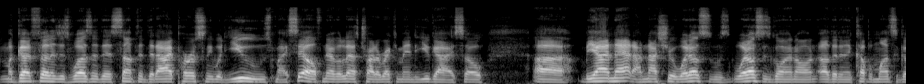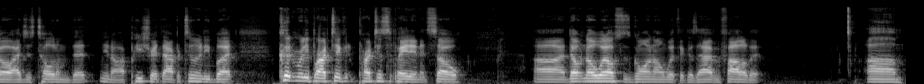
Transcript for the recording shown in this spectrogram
my gut feeling just wasn't that something that I personally would use myself. Nevertheless, try to recommend to you guys. So uh, beyond that, I'm not sure what else was what else is going on. Other than a couple months ago, I just told him that you know I appreciate the opportunity, but couldn't really partic- participate in it. So uh, don't know what else is going on with it because I haven't followed it. Um,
